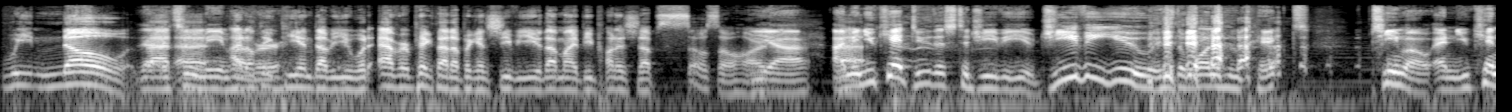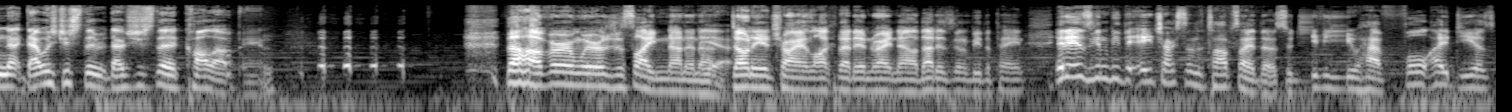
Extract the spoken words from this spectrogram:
We know that That's a uh, I don't think. PNW would ever pick that up against GVU. That might be punished up so so hard. Yeah, I Uh, mean, you can't do this to GVU. GVU is the one who picked Teemo, and you cannot. That was just the that was just the call out ban. the hover, and we were just like, no, no, no. Yeah. Don't even try and lock that in right now. That is going to be the pain. It is going to be the Aatrox on the top side, though. So GVU have full ideas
